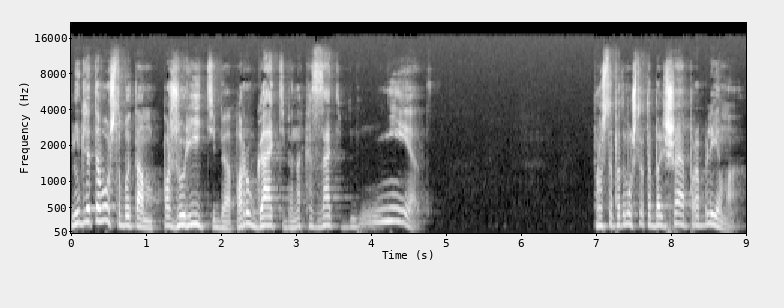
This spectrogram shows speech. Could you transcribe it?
не для того, чтобы там пожурить тебя, поругать тебя, наказать. Нет. Просто потому, что это большая проблема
